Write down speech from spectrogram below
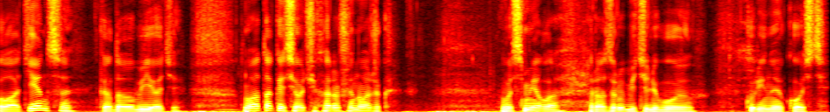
полотенце, когда вы бьете. Ну а так, если очень хороший ножик, вы смело разрубите любую куриную кость.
